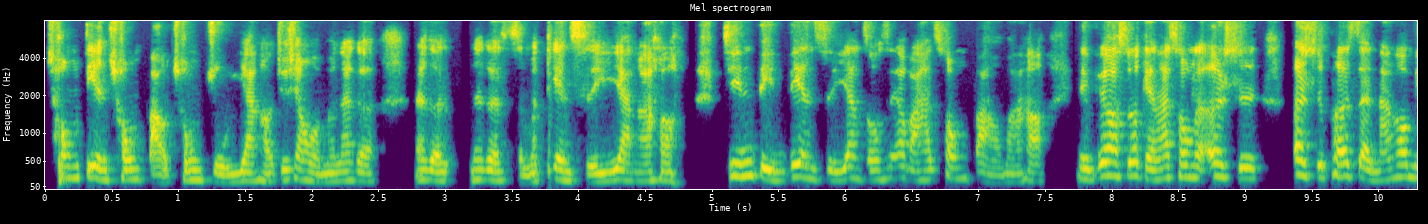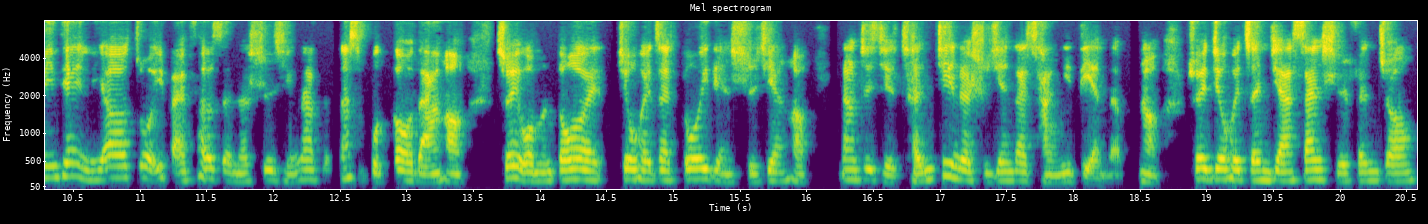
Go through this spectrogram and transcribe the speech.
充电、充饱、充足一样哈，就像我们那个那个那个什么电池一样啊，哈，金顶电池一样，总是要把它充饱嘛，哈，你不要说给它充了二十二十 percent，然后明天你要做一百 percent 的事情，那那是不够的哈，所以我们都会就会再多一点时间哈。让自己沉浸的时间再长一点的啊，所以就会增加三十分钟、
